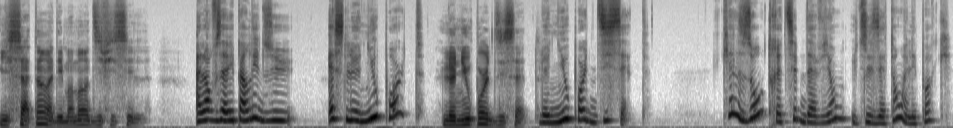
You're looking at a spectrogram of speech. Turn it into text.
il s'attend à des moments difficiles. Alors, vous avez parlé du. Est-ce le Newport? Le Newport 17. Le Newport 17. Quels autres types d'avions utilisait-on à l'époque?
